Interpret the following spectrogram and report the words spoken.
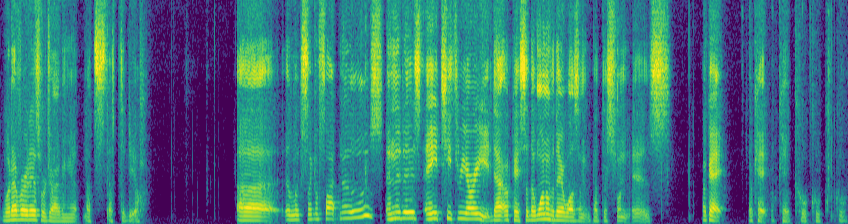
Whatever it is, we're driving it. That's, that's the deal. Uh, it looks like a flat nose, and it is a T3RE. That, okay, so the one over there wasn't, but this one is. Okay, okay, okay, cool, cool, cool,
